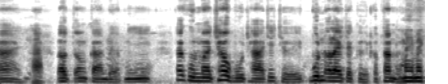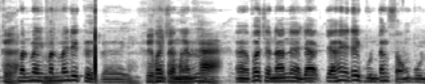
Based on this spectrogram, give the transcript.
ได้ครับเราต้องการแบบนี้ ถ้าคุณมาเช่าบูชาเฉยๆบุญอะไรจะเกิดกับท่านหรอไม่ไม่เกิด มันไม่อืมันไม่ได้เกิดเลยอืมคือไม่ประเมินค่าเอ่อเพราะฉะนั้นเนี่ยอยากจะให้ได้บุญทั้งสองบุญ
